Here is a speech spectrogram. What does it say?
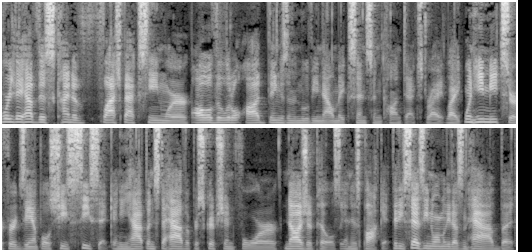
Where they have this kind of flashback scene where all of the little odd things in the movie now make sense in context, right? Like when he meets her, for example, she's seasick and he happens to have a prescription for nausea pills in his pocket that he says he normally doesn't have, but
